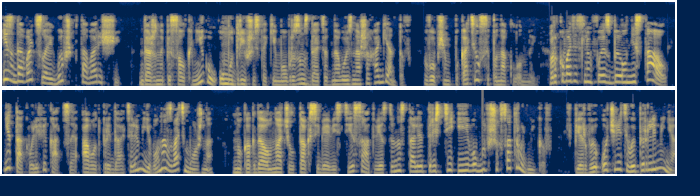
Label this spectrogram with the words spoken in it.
и сдавать своих бывших товарищей. Даже написал книгу, умудрившись таким образом сдать одного из наших агентов. В общем, покатился по наклонной. Руководителем ФСБ он не стал, не та квалификация, а вот предателем его назвать можно. Но когда он начал так себя вести, соответственно, стали трясти и его бывших сотрудников. В первую очередь выперли меня.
